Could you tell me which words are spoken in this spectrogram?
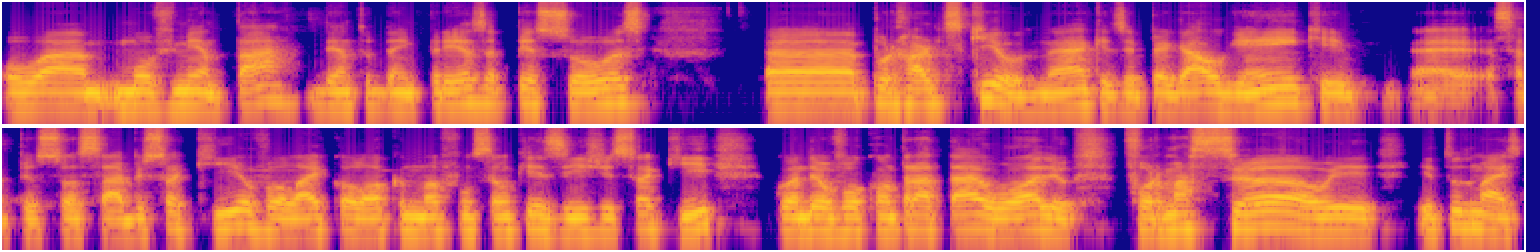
ou a movimentar dentro da empresa pessoas uh, por hard skill, né? Quer dizer, pegar alguém que é, essa pessoa sabe isso aqui, eu vou lá e coloco numa função que exige isso aqui. Quando eu vou contratar, eu olho formação e, e tudo mais.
